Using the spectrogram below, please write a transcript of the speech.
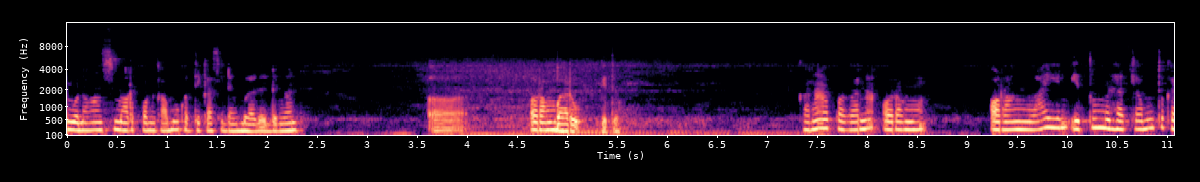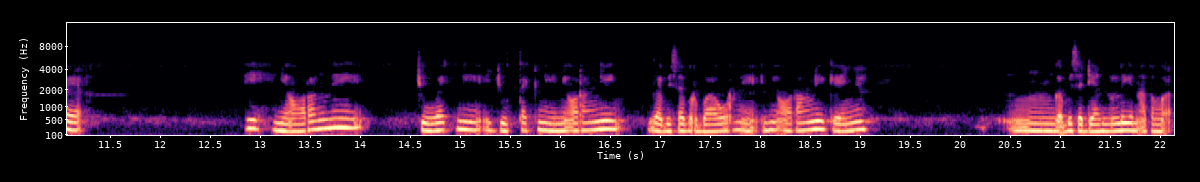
menggunakan smartphone kamu ketika sedang berada dengan uh, orang baru gitu. Karena apa? Karena orang orang lain itu melihat kamu tuh kayak ih ini orang nih cuek nih jutek nih ini orang nih nggak bisa berbaur nih ini orang nih kayaknya mm, nggak mm, bisa diandelin atau nggak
